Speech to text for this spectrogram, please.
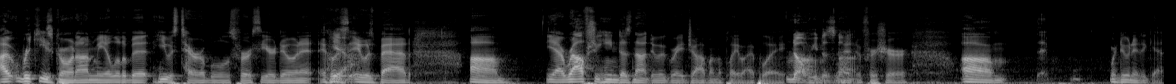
I, Ricky's growing on me a little bit. He was terrible his first year doing it. It was Yeah. it was bad. Um, yeah, Ralph Shaheen does not do a great job on the play-by-play. No, he um, does not. for sure. Um, we're doing it again.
